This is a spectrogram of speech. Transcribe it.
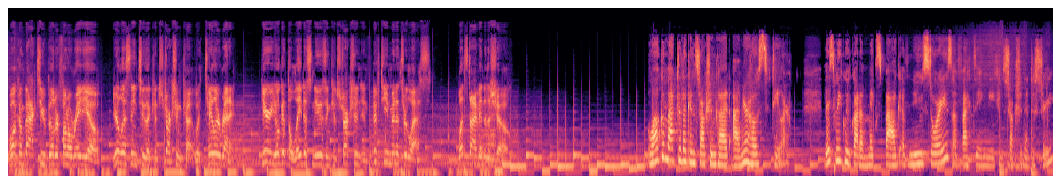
Welcome back to Builder Funnel Radio. You're listening to the Construction Cut with Taylor Rennick. Here, you'll get the latest news in construction in 15 minutes or less. Let's dive into the show. Welcome back to the Construction Cut. I'm your host, Taylor. This week, we've got a mixed bag of news stories affecting the construction industry,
